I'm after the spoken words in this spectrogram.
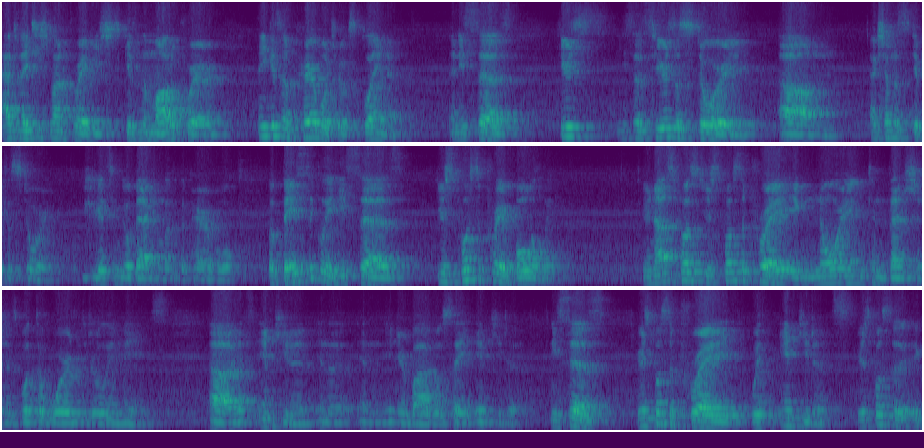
After they teach them how to pray, he gives them the model prayer. Then he gives them a parable to explain it. And he says, here's, he says, here's a story. Um, actually, I'm going to skip the story. You guys can go back and look at the parable. But basically, he says, you're supposed to pray boldly. You're not supposed to, you're supposed to pray ignoring convention is what the word literally means. Uh, it's impudent in, the, in, in your Bible, say impudent. He says, you're supposed to pray with impudence. You're supposed to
